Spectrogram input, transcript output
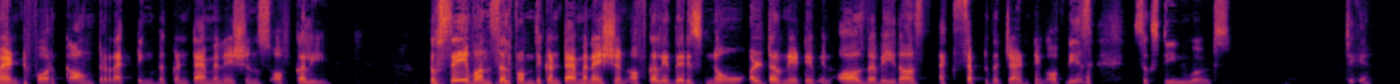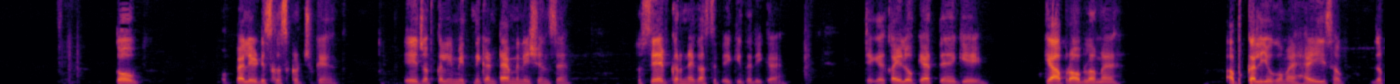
meant for counteracting the contaminations of Kali To save oneself from the contamination of Kali, there is no alternative in all the Vedas except the chanting of these 16 words. ठीक है तो पहले डिस्कस कर चुके हैं एज ऑफ़ कली में इतनी कंटेमिनेशन है तो सेव करने का सिर्फ़ एक ही तरीका है ठीक है, कई लोग कहते हैं कि क्या प्रॉब्लम है? अब कलयुग में है ही सब, जब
